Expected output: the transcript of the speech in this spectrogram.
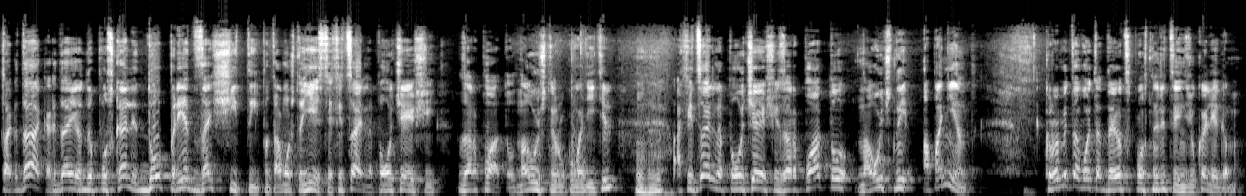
тогда, когда ее допускали до предзащиты, потому что есть официально получающий зарплату научный руководитель, угу. официально получающий зарплату научный оппонент. Кроме того, это дает спрос на рецензию коллегам.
